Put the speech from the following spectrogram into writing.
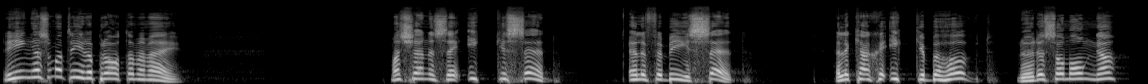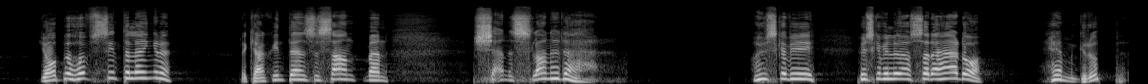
Det är ingen som har tid att prata med mig. Man känner sig icke sedd eller förbisedd eller kanske icke behövd. Nu är det så många, jag behövs inte längre. Det kanske inte ens är sant men känslan är där. Och hur, ska vi, hur ska vi lösa det här då? Hemgrupper.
